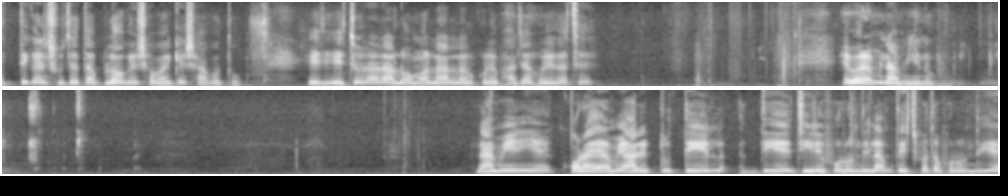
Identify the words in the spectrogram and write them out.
ঋত্বিক অ্যান্ড সুজাতা ব্লগে সবাইকে স্বাগত। এই যে এঁচোড় আর আলু আমার লাল লাল করে ভাজা হয়ে গেছে। এবার আমি নামিয়ে নেব। নামিয়ে নিয়ে কড়াইয়ে আমি আর একটু তেল দিয়ে জিরে ফোড়ন দিলাম, তেজপাতা ফোড়ন দিয়ে,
